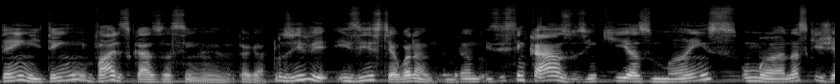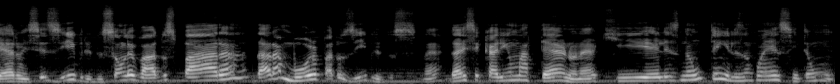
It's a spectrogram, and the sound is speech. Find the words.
Tem, e tem vários casos assim, né, PH? Inclusive, existe, agora lembrando, existem casos em que as mães humanas que geram esses híbridos são levados para dar amor para os híbridos, né? Dar esse carinho materno, né, que eles não têm, eles não conhecem. Então,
